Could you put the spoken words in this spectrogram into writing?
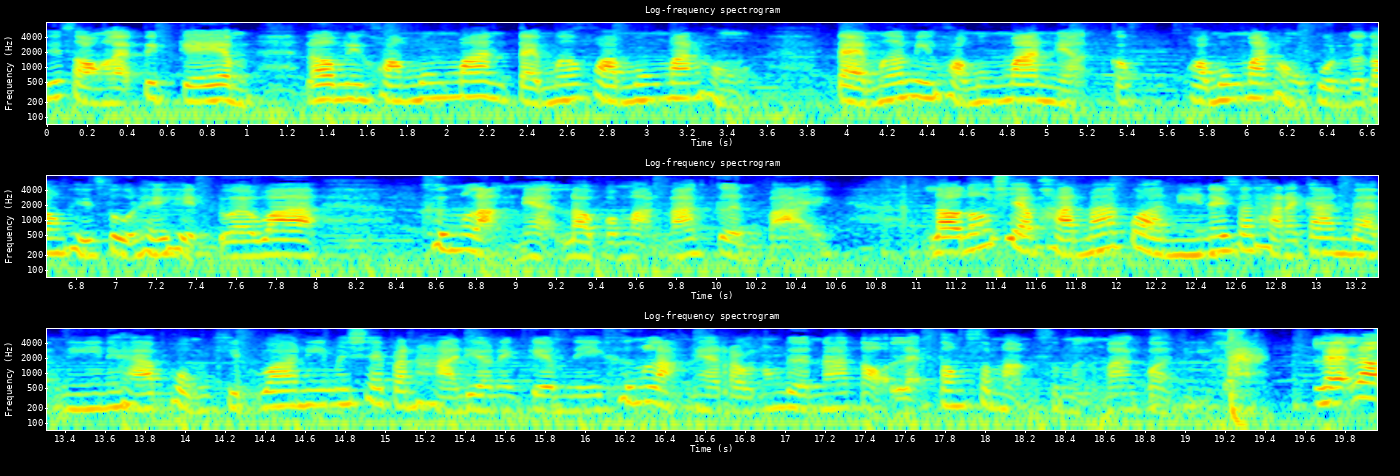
ที่ 2 และปิดเกม เรามีความมุ่งมั่น แต่เมื่อความมุ่งมั่นของ แต่เมื่อมีความมุ่งมั่นเนี่ยก็ความมุ่งมั่นของคุณก็ต้องพิสูจน์ให้เห็นด้วยว่าครึ่งหลังเนี่ยเราประมาทมากเกินไป เราต้องเฉียบขาดมากกว่านี้ในสถานการณ์แบบนี้นะคะ ผมคิดว่านี่ไม่ใช่ปัญหาเดียวในเกมนี้ ครึ่งหลังเนี่ยเราต้องเดินหน้าต่อและต้องสม่ำเสมอมากกว่านี้ค่ะ และเรา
